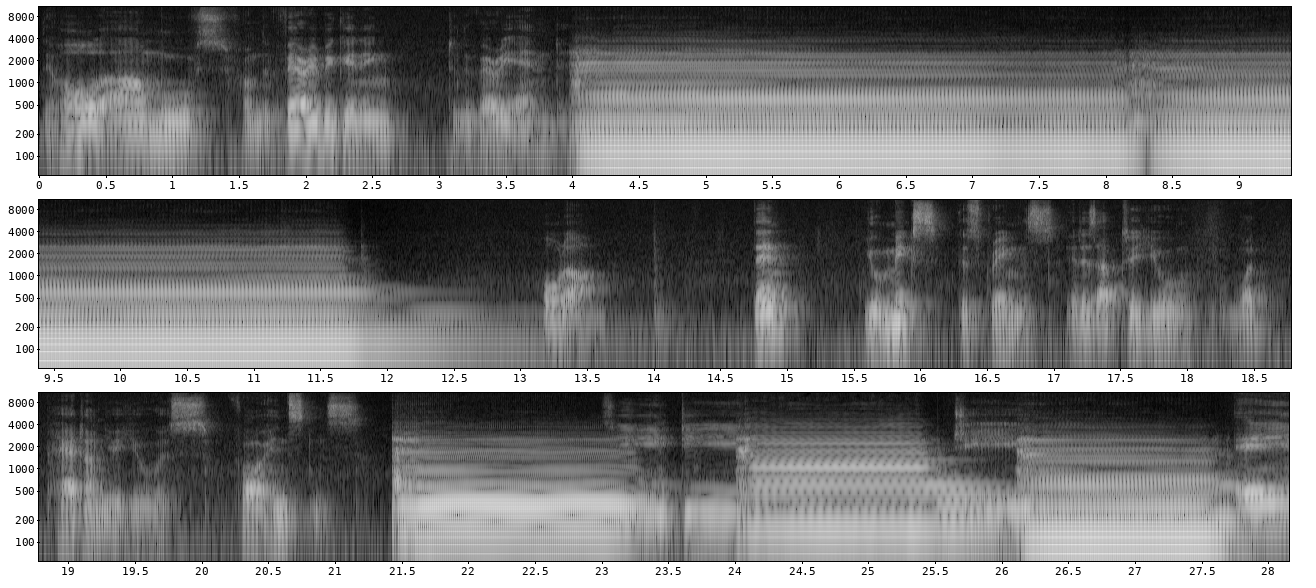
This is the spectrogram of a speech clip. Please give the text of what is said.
The whole arm moves from the very beginning to the very end. The strings. It is up to you what pattern you use. For instance, C, D, G, A,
